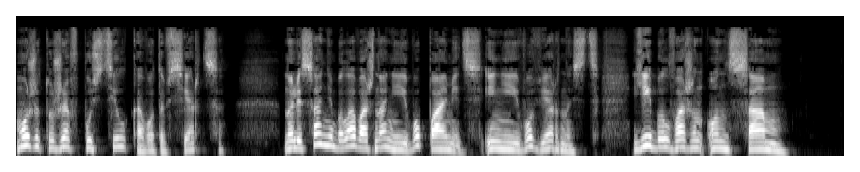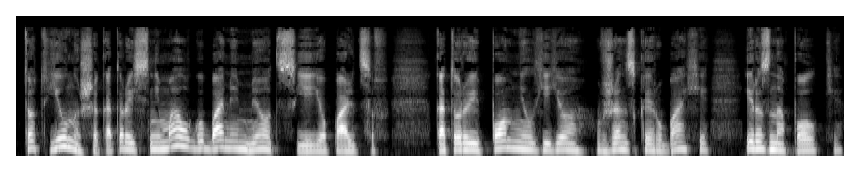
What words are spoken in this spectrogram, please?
может, уже впустил кого-то в сердце. Но Лисане была важна не его память и не его верность. Ей был важен он сам, тот юноша, который снимал губами мед с ее пальцев, который помнил ее в женской рубахе и разнополке,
